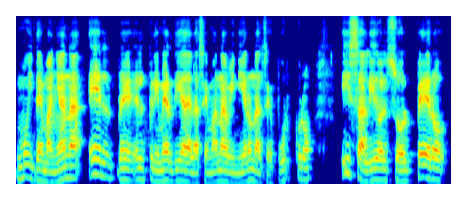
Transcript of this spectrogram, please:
muy de mañana, el, el primer día de la semana, vinieron al sepulcro y salido el sol, pero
